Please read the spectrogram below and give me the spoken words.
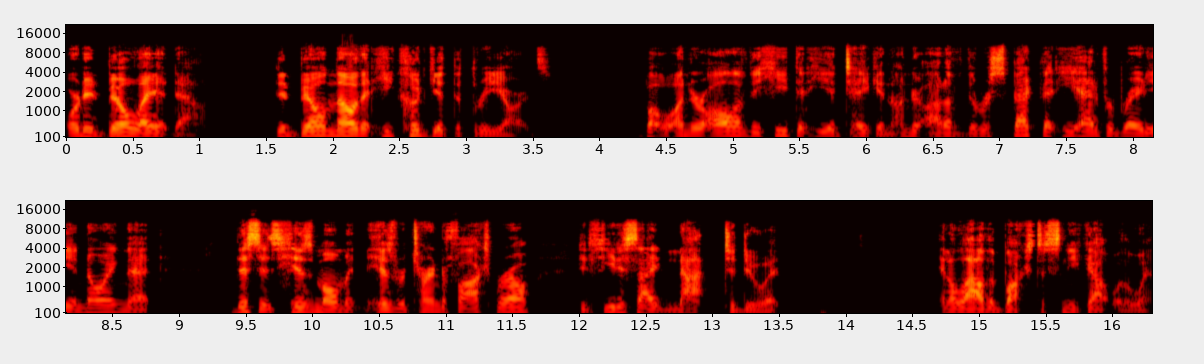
Or did Bill lay it down? Did Bill know that he could get the three yards? But under all of the heat that he had taken, under out of the respect that he had for Brady, and knowing that this is his moment, and his return to Foxborough, did he decide not to do it and allow the Bucks to sneak out with a win?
